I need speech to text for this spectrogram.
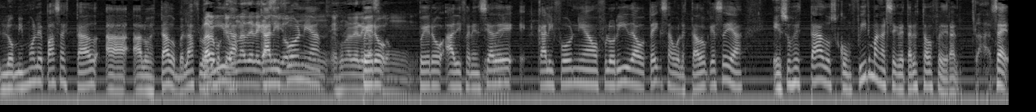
lo mismo le pasa a, estado, a, a los estados, ¿verdad? Florida, California. Es una delegación. Pero, pero a diferencia de California o Florida o Texas o el estado que sea, esos estados confirman al secretario de Estado federal. O sea,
